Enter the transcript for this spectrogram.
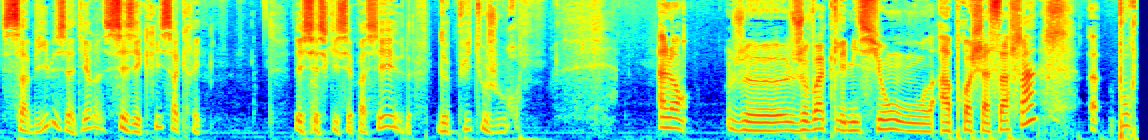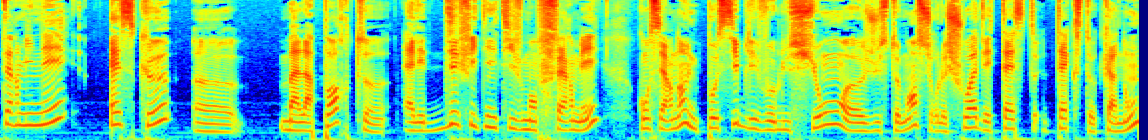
sa Bible, c'est-à-dire ses écrits sacrés. Et c'est ce qui s'est passé depuis toujours. Alors, je, je vois que l'émission approche à sa fin. Euh, pour terminer, est-ce que euh, bah, la porte, elle est définitivement fermée concernant une possible évolution euh, justement sur le choix des tests, textes canons,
